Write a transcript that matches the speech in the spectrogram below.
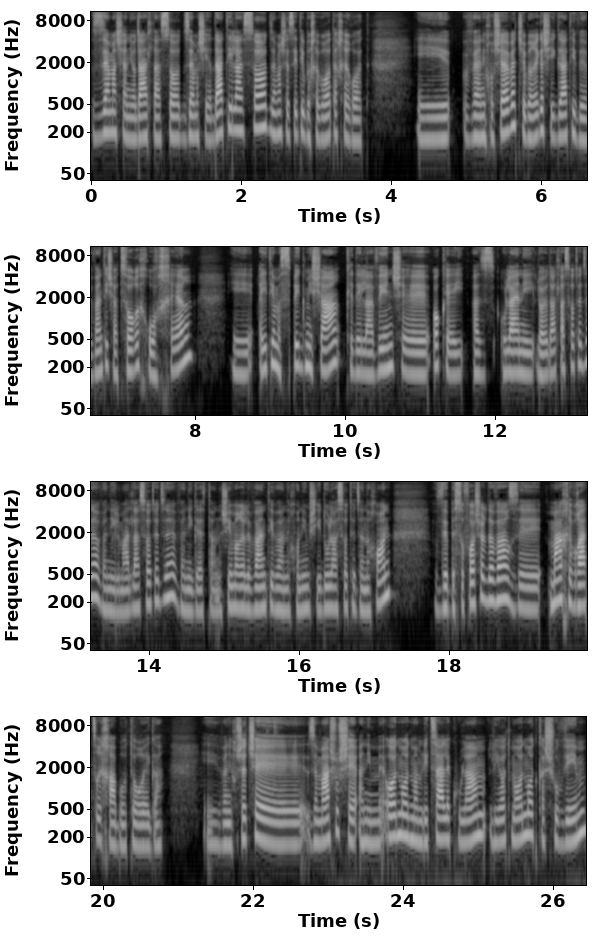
זה מה שאני יודעת לעשות, זה מה שידעתי לעשות, זה מה שעשיתי בחברות אחרות. אה, ואני חושבת שברגע שהגעתי והבנתי שהצורך הוא אחר, אה, הייתי מספיק גמישה כדי להבין שאוקיי, אז אולי אני לא יודעת לעשות את זה, אבל אני אלמד לעשות את זה, ואני אגייס את האנשים הרלוונטיים והנכונים שידעו לעשות את זה נכון. ובסופו של דבר זה מה החברה צריכה באותו רגע. אה, ואני חושבת שזה משהו שאני מאוד מאוד ממליצה לכולם להיות מאוד מאוד קשובים.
